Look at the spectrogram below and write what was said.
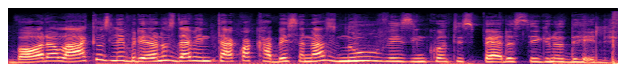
Bora lá que os librianos devem estar com a cabeça nas nuvens enquanto espera o signo deles.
